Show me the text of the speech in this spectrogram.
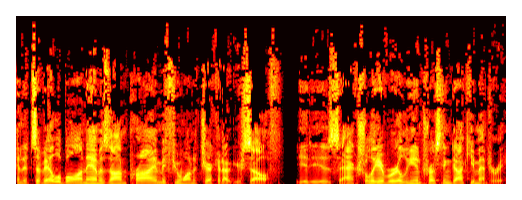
and it's available on Amazon Prime if you want to check it out yourself. It is actually a really interesting documentary.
